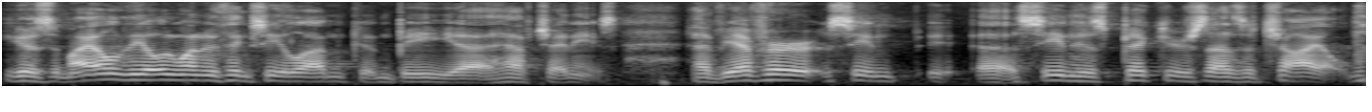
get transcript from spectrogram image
He goes, Am I only the only one who thinks Elon can be uh, half Chinese? Have you ever seen, uh, seen his pictures as a child?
